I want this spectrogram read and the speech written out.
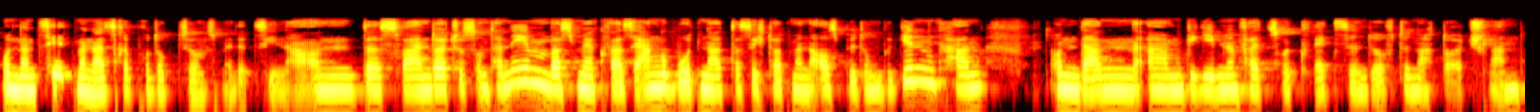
und dann zählt man als Reproduktionsmediziner. Und das war ein deutsches Unternehmen, was mir quasi angeboten hat, dass ich dort meine Ausbildung beginnen kann und dann ähm, gegebenenfalls zurückwechseln dürfte nach Deutschland.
